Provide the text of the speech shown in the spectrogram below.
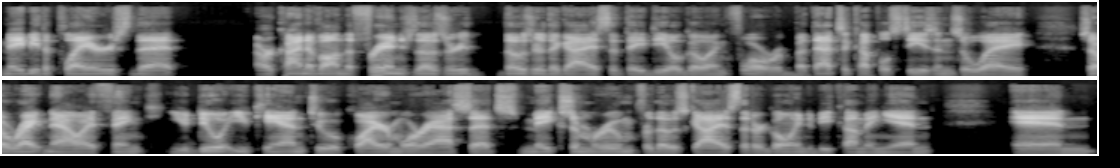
maybe the players that are kind of on the fringe those are those are the guys that they deal going forward but that's a couple seasons away. So right now I think you do what you can to acquire more assets make some room for those guys that are going to be coming in and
